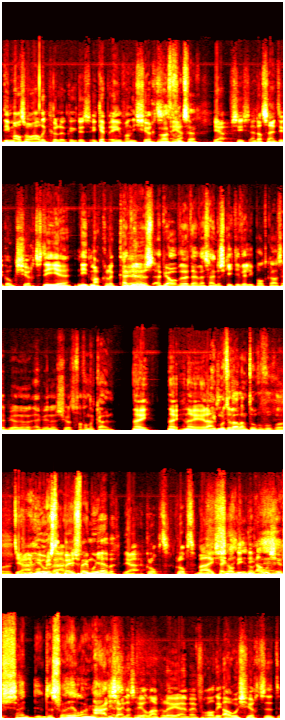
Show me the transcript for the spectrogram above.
die mazzel had ik gelukkig. Dus ik heb een van die shirts. Wat En goed ja, zeg. Ja, precies. En dat zijn natuurlijk ook shirts die je niet makkelijk... Heb je, eh, dus, heb je ook, we zijn de Skitty Willy podcast. Heb je, een, heb je een shirt van Van der Kuilen? Nee, nee, nee, helaas Je moet er wel aan toegevoegd worden. Ja, je moet heel Mr. graag. PSV moet je hebben. Ja, klopt, klopt. Maar ik zeg al, die, die nog oude shirts... Zijn, dat is wel heel lang Ah, geleden. die zijn dat is heel lang geleden. En, en vooral die oude shirts, dat,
